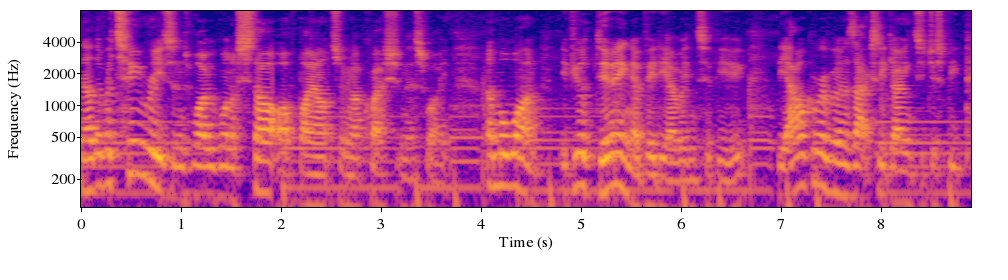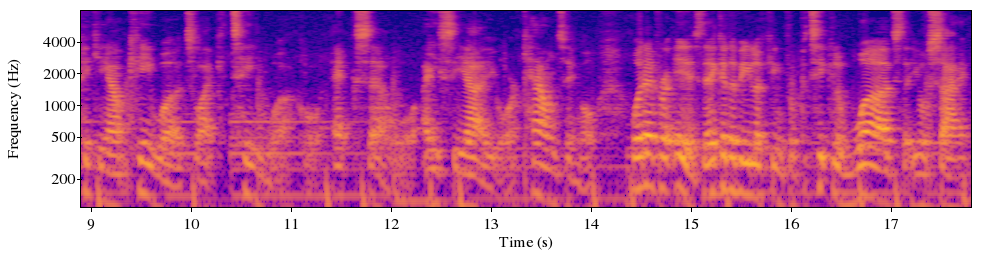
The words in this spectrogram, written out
Now there are two reasons why we want to start off by answering our question this way. Number one, if you're doing a video interview, the algorithm is actually going to just be picking out keywords like teamwork or Excel or ACA or accounting or whatever it is. They're going to be looking for particular words that you're saying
